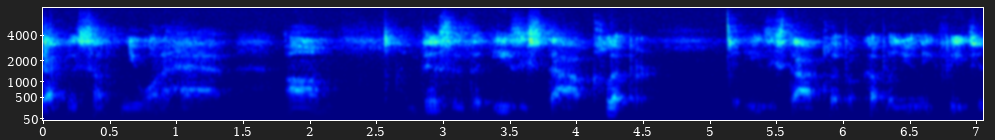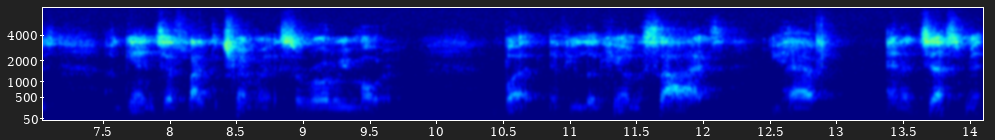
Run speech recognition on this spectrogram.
Definitely something you want to have. Um, this is the Easy Style Clipper. The Easy Style Clipper, a couple of unique features. Again, just like the trimmer, it's a rotary motor. But if you look here on the sides, you have an adjustment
